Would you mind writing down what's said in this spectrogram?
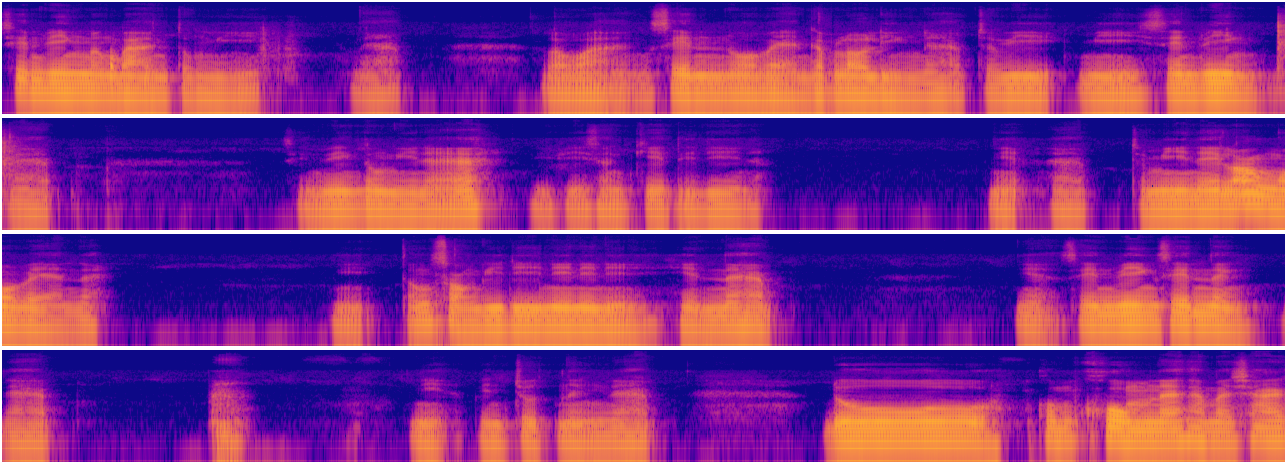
เส้นวิ่งบางๆตรงนี้นะครับ ระหว่างเส้นวอแหวนกับลอลิงนะครับ จะวีมีเส้นวิ่งนะครับ เส้นวิ่งตรงนี้นะพี่พี่สังเกตดีๆนะเนี่ยนะครับจะมีในร่องวอแหวนนะนี่ต้องส่องดีๆนี่นี่นี่เห็นนะครับเนี่ยเส้นวิ่งเส้นหนึ่งนะครับเนี่ยเป็นจุดหนึ่งนะครับ ดูคมๆนะธรรมชาติ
